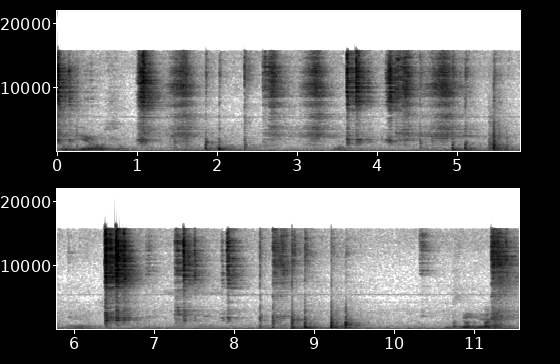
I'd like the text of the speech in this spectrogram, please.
Two here also. Yes. You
